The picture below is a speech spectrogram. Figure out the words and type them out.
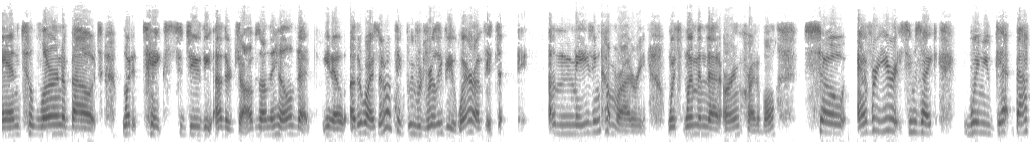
and to learn about what it takes to do the other jobs on the hill that, you know, otherwise I don't think we would really be aware of. It's amazing camaraderie with women that are incredible. So every year it seems like when you get back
